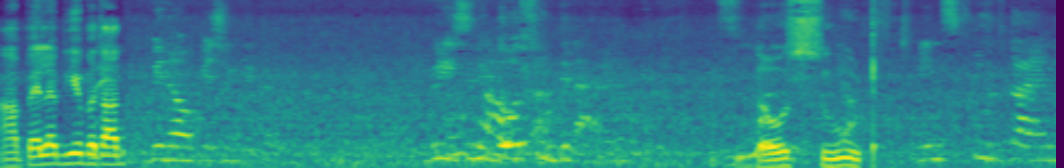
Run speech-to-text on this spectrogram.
हाँ पहले अब ये बता दो। बिना ओकेजन के कर। रिसेंटली दो सूट दिलाए दो suit means kurta and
